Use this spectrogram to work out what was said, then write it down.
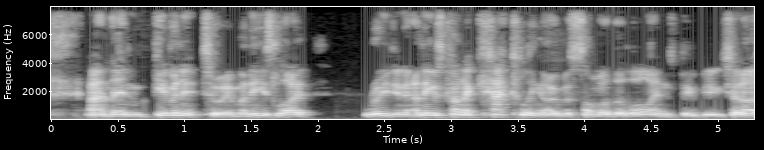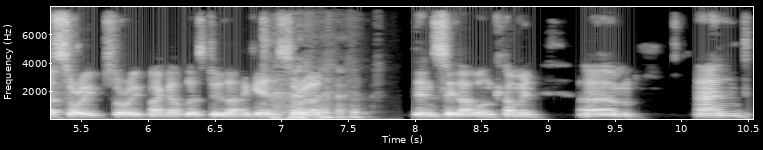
and then giving it to him and he's like reading it and he was kind of cackling over some of the lines. He said, "Oh, sorry, sorry, back up. Let's do that again. Sorry, I didn't see that one coming." Um, and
